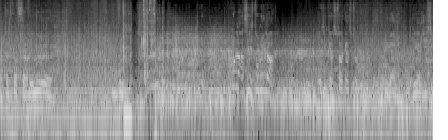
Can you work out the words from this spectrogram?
va peut-être refaire les nœuds. Oh là, c'est tombé là Vas-y, casse-toi, casse-toi. Dégage, dégage ici.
